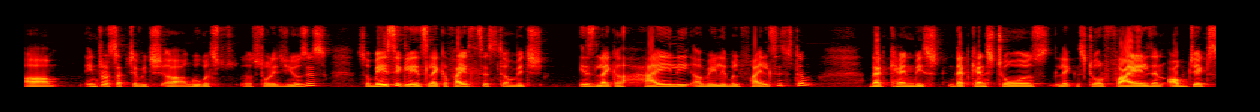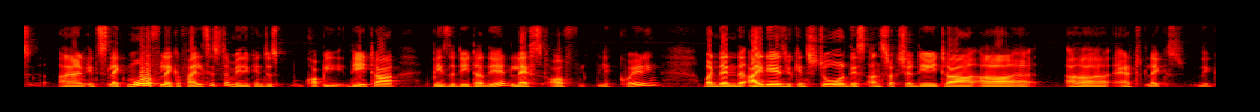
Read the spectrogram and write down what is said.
um, infrastructure which uh, Google st uh, Storage uses. So basically, it's like a file system which is like a highly available file system that can be that can stores like store files and objects. And it's like more of like a file system where you can just copy data paste the data there less of like querying. But then the idea is you can store this unstructured data uh, uh, at like like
